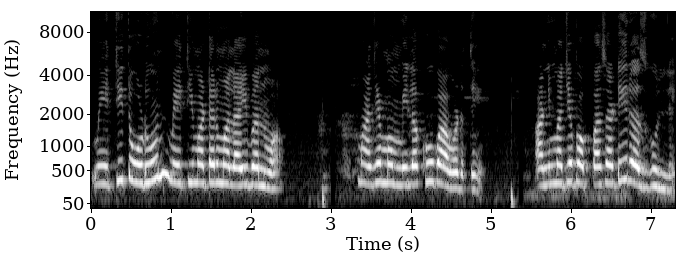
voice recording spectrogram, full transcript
मेथी तोडून मेथी मटर मलाई बनवा. माझ्या मम्मीला खूप आवडते. आणि माझ्या पप्पासाठी रसगुल्ले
